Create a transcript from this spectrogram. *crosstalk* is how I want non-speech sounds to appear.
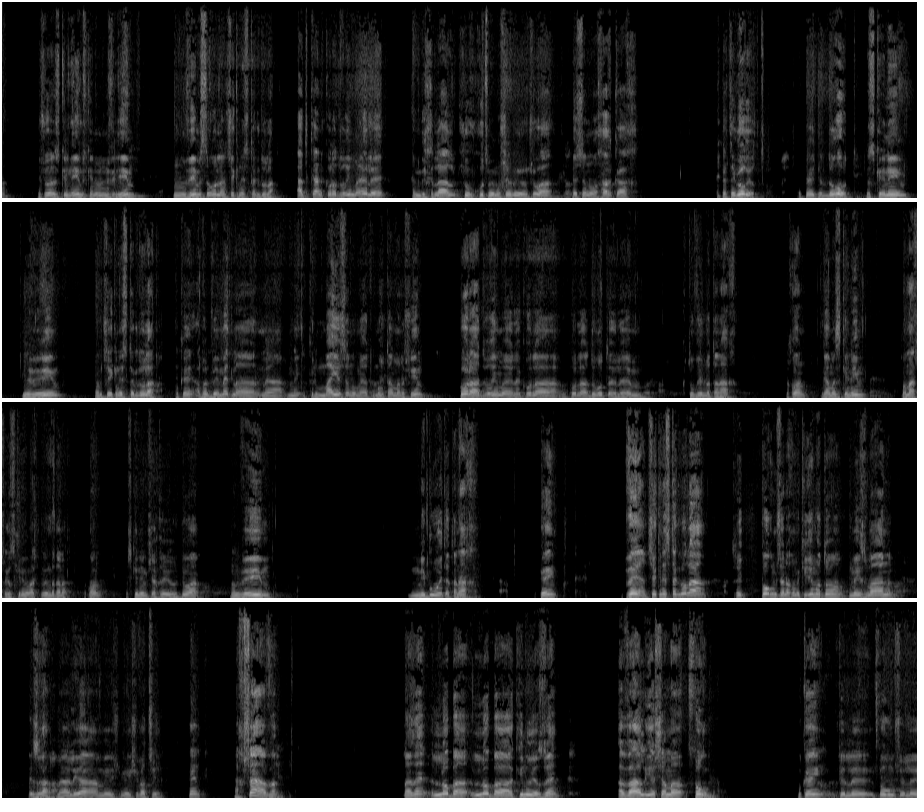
יהושע לזקנים, זקנים לנביאים, נביאים מסרו לאנשי כנסת הגדולה. עד כאן כל הדברים האלה הם בכלל, שוב, חוץ ממשה ויהושע, יש לנו אחר כך קטגוריות, אוקיי? של דורות, זקנים, נביאים, אנשי כנסת הגדולה, אוקיי? אבל באמת, מה, מה, מה, כאילו, מה יש לנו מאותם אנשים? כל הדברים האלה, כל, ה, כל הדורות האלה הם כתובים בתנ"ך, נכון? גם הזקנים, ממש, הזקנים ממש כתובים בתנ"ך, נכון? הזקנים שאחרי יהושע, הנביאים ניבאו את התנ"ך, אוקיי? ואנשי כנסת הגדולה זה פורום שאנחנו מכירים אותו מזמן עזרא, מהעלייה מישיבת ציר, כן? עכשיו, מה זה? לא, ב, לא בכינוי הזה, אבל יש שם פורום, אוקיי? של, פורום של,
